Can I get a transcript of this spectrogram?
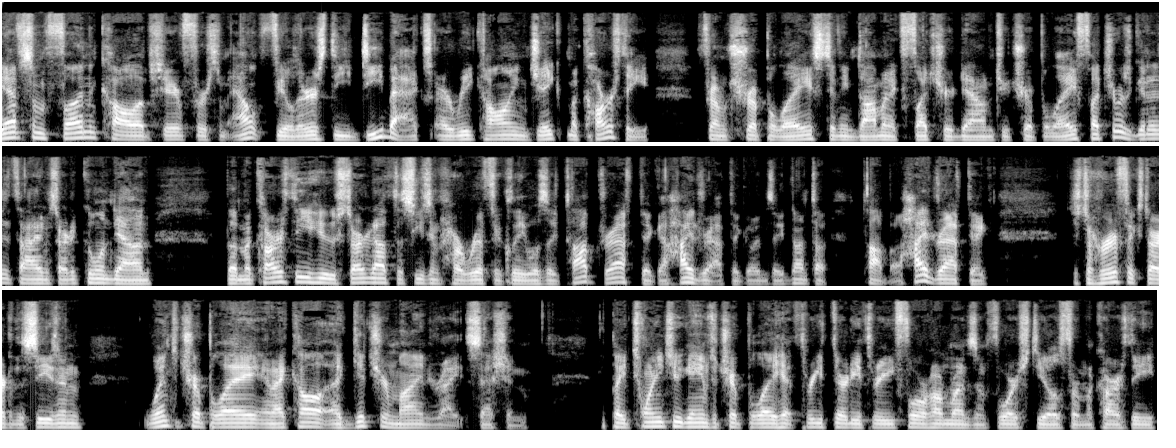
have some fun call ups here for some outfielders. The D backs are recalling Jake McCarthy from AAA, sending Dominic Fletcher down to AAA. Fletcher was good at the time, started cooling down. But McCarthy, who started out the season horrifically, was a top draft pick, a high draft pick. I wouldn't say not top, top, but a high draft pick. Just a horrific start to the season. Went to AAA, and I call it a get your mind right session. He played 22 games at AAA, hit 333, four home runs, and four steals for McCarthy.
